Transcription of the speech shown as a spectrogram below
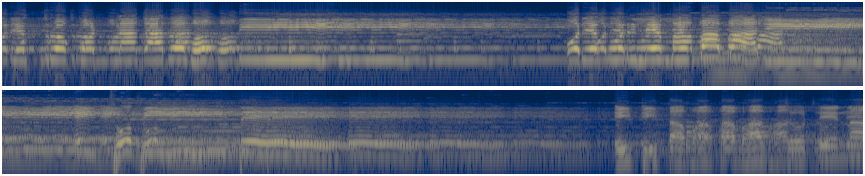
ওরে পুত্র কন্যা গারো ভক্তি। ওরে মরলে মামা বাড়ি এই ছবিতে। এই পিতা মাতা ভাত জোটে না।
